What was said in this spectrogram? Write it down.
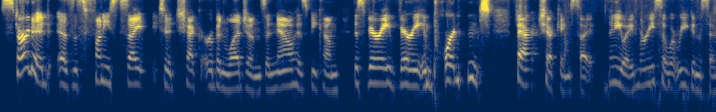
started as this funny site to check urban legends and now has become this very, very important fact checking site. Anyway, Marisa, what were you going to say?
